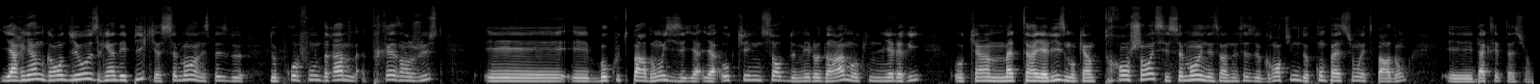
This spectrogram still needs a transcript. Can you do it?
il y a rien de grandiose rien d'épique il y a seulement un espèce de profond drame très injuste et, et beaucoup de pardon. Il n'y a, il y a aucune sorte de mélodrame, aucune mielerie, aucun matérialisme, aucun tranchant. Et c'est seulement une espèce, une espèce de grand film de compassion et de pardon et d'acceptation.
